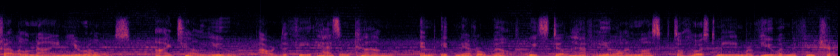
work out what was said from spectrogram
Fellow 9-year-olds, I tell you, our defeat hasn't come, and it never will. We still have Elon Musk to host meme review in the future.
